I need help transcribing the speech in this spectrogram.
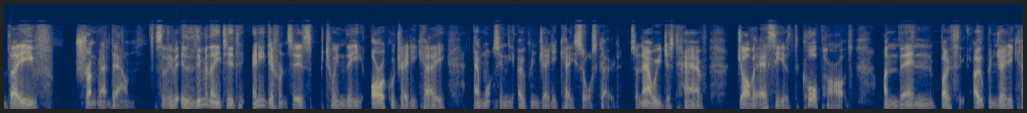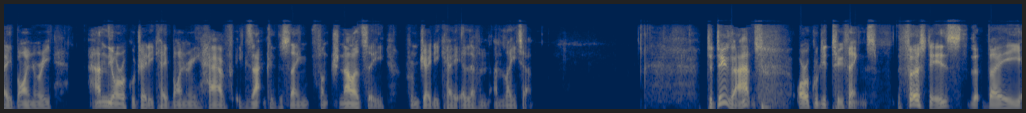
they've shrunk that down. So they've eliminated any differences between the Oracle JDK and what's in the Open JDK source code. So now we just have Java SE as the core part, and then both the Open JDK binary and the Oracle JDK binary have exactly the same functionality from JDK 11 and later. To do that, Oracle did two things. The first is that they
